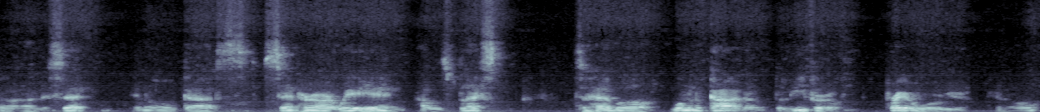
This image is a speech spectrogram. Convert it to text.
uh, on the set you know god sent her our way and i was blessed to have a woman of God, a believer, a prayer warrior, you know,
